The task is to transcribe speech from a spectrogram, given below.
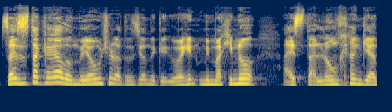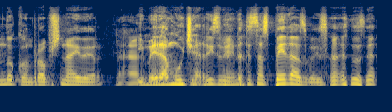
¿sabes? Está cagado, me llama mucho la atención de que me imagino, a Stallone hangueando con Rob Schneider Ajá. y me da mucha risa. Imagínate esas pedas, güey. ¿sabes? O sea,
